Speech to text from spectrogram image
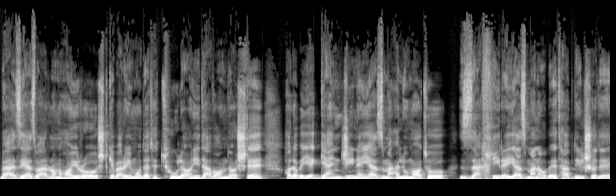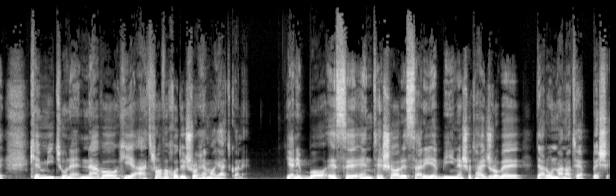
بعضی از برنامه های رشد که برای مدت طولانی دوام داشته حالا به یک گنجینه از معلومات و ذخیره از منابع تبدیل شده که می‌تونه نواحی اطراف خودش رو حمایت کنه. یعنی باعث انتشار سریع بینش و تجربه در اون مناطق بشه.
